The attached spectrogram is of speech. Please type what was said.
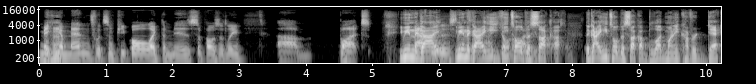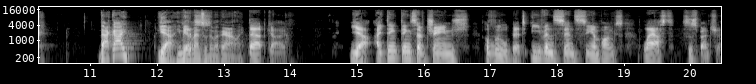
making mm-hmm. amends with some people like the Miz supposedly. Um, but you mean the guy? You mean the guy he, he told to suck up, the guy he told to suck up blood money covered dick? That guy? Yeah, he made yes, amends with him apparently. That guy. Yeah, I think things have changed a little bit even since CM Punk's last suspension.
